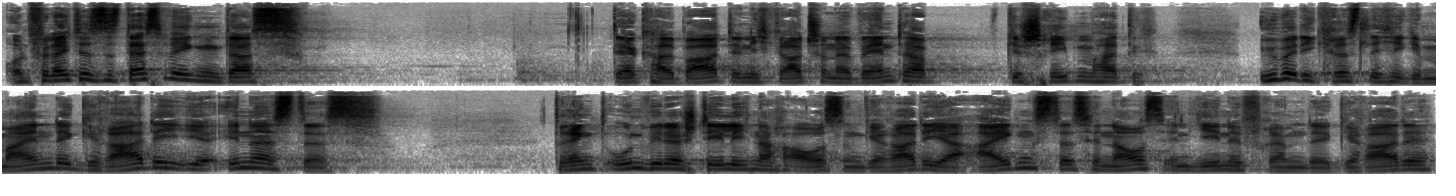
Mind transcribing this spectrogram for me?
Und vielleicht ist es deswegen, dass der Karl Barth, den ich gerade schon erwähnt habe, geschrieben hat über die christliche Gemeinde, gerade ihr Innerstes drängt unwiderstehlich nach außen, gerade ihr Eigenstes hinaus in jene Fremde, gerade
